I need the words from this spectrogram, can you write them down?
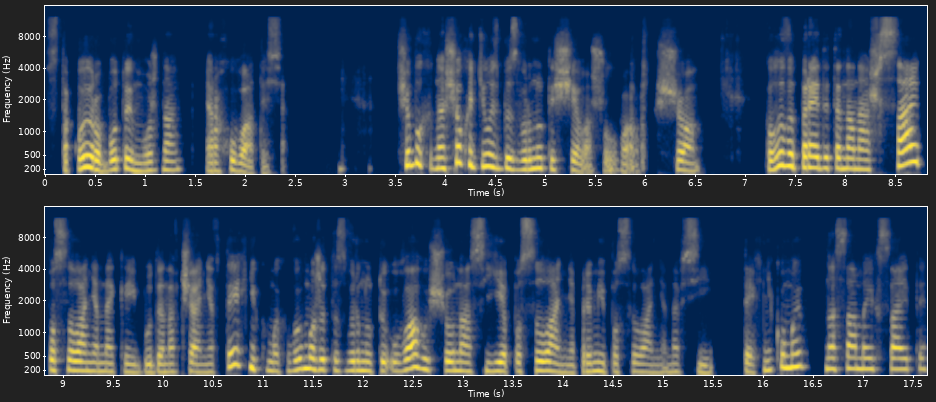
з такою роботою можна рахуватися. Що б, на що хотілося б звернути ще вашу увагу? Що коли ви перейдете на наш сайт, посилання на який буде навчання в технікумах, ви можете звернути увагу, що у нас є посилання, прямі посилання на всі технікуми на саме їх сайти,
